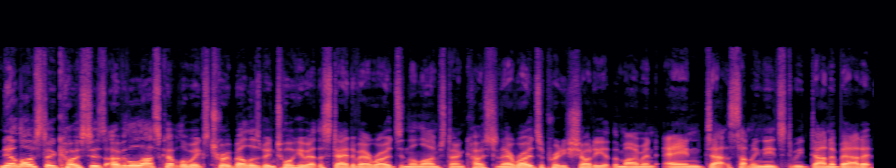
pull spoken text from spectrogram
Now, Limestone Coasters, over the last couple of weeks, Troy Bell has been talking about the state of our roads in the Limestone Coast, and our roads are pretty shoddy at the moment, and uh, something needs to be done about it.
